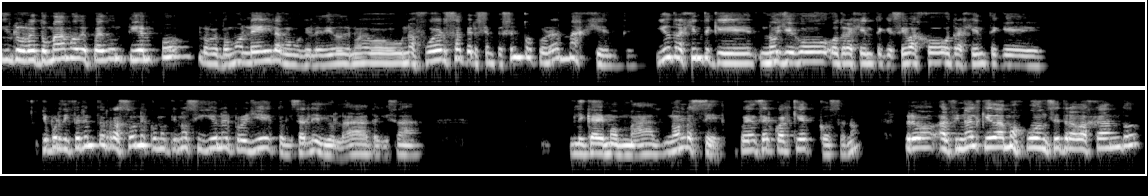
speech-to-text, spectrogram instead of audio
y lo retomamos después de un tiempo, lo retomó Leila, como que le dio de nuevo una fuerza, pero se empezó a incorporar más gente. Y otra gente que no llegó, otra gente que se bajó, otra gente que, que por diferentes razones como que no siguió en el proyecto, quizás le dio lata, quizás. le caemos mal, no lo sé, pueden ser cualquier cosa, ¿no? Pero al final quedamos 11 trabajando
